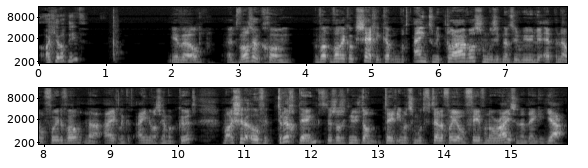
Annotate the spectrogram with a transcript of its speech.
Had je dat niet? Jawel. Het was ook gewoon. Wat, wat ik ook zeg, ik heb op het eind toen ik klaar was, toen moest ik natuurlijk met jullie appen. Nou, wat vond je ervan? Nou, eigenlijk het einde was helemaal kut. Maar als je erover terugdenkt, dus als ik nu dan tegen iemand zou moeten vertellen van, vind je van Horizon? Dan denk ik, ja,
